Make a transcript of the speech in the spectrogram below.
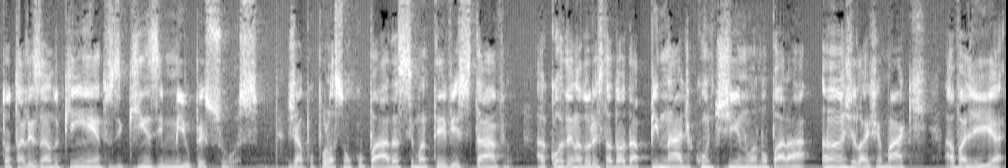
totalizando 515 mil pessoas. Já a população ocupada se manteve estável. A coordenadora estadual da PNAD contínua no Pará, Ângela Gemac, avalia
